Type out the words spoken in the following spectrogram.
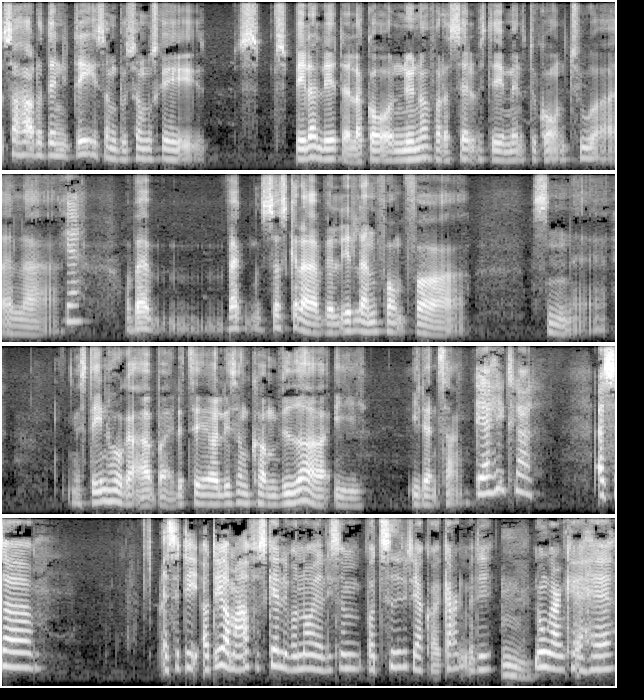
så har du den idé, som du så måske spiller lidt, eller går og nynner for dig selv, hvis det er mens du går en tur, eller... Ja, Og hvad, hvad, så skal der vel et eller andet form for sådan øh, stenhuggerarbejde til at ligesom komme videre i, i den sang. ja helt klart. Altså, altså det, og det er jo meget forskelligt, hvornår jeg ligesom, hvor tidligt jeg går i gang med det. Mm. Nogle gange kan jeg have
